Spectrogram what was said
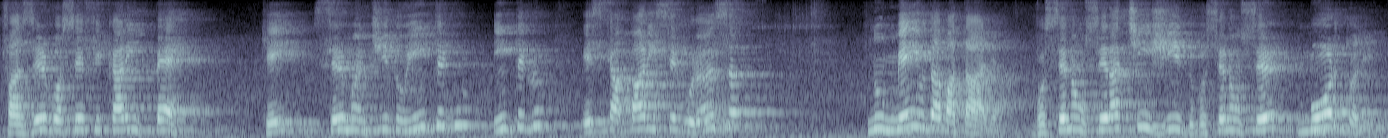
fazer você ficar em pé, Ser mantido íntegro, íntegro, escapar em segurança no meio da batalha. Você não ser atingido, você não ser morto ali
